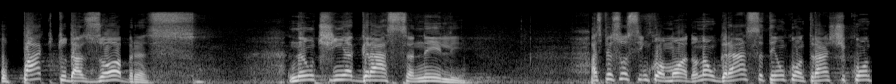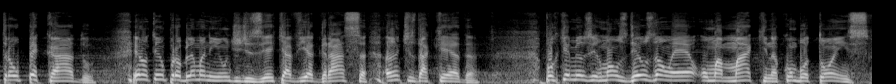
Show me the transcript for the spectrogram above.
o pacto das obras não tinha graça nele. As pessoas se incomodam. Não, graça tem um contraste contra o pecado. Eu não tenho problema nenhum de dizer que havia graça antes da queda. Porque, meus irmãos, Deus não é uma máquina com botões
